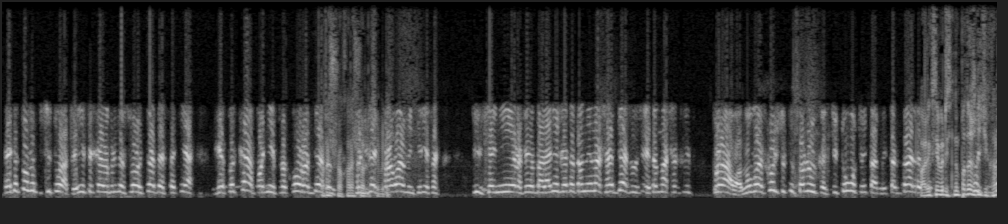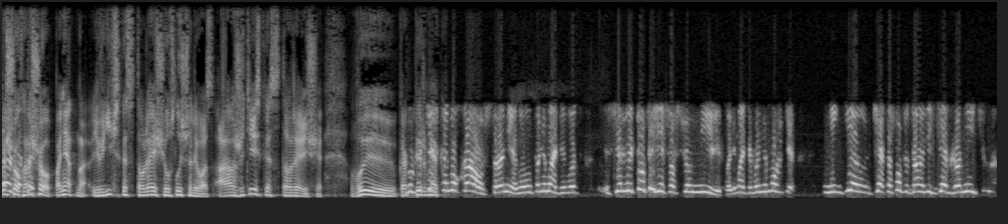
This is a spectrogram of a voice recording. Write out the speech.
это тоже ситуация. Есть такая, например, 45 статья ГПК, по ней прокурор обязан хорошо, хорошо, права в интересах пенсионеров и так далее. Они говорят, это не наша обязанность, это наше говорит, право. Ну, вы откроете вторую конституцию там, и так далее. Алексей Борисович, ну подождите, есть, хорошо, хорошо, это... понятно. Юридическая составляющая услышали вас, а житейская составляющая, вы как ну, пермяк... Ну, хаос в стране, ну, вы понимаете, вот сервитуты есть во всем мире, понимаете, вы не можете, нигде, часто собственность, она везде ограничена.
